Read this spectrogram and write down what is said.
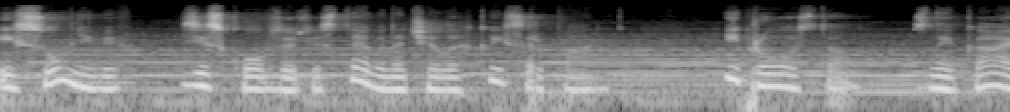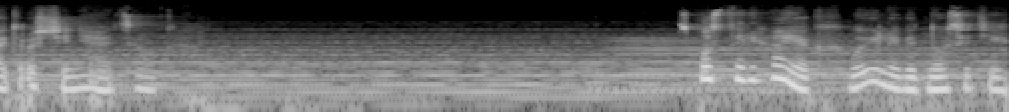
і сумнівів зісковзують із тебе, наче легкий серпанок, і просто зникають, розчиняються в. Спостерігай, як хвилі відносять їх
